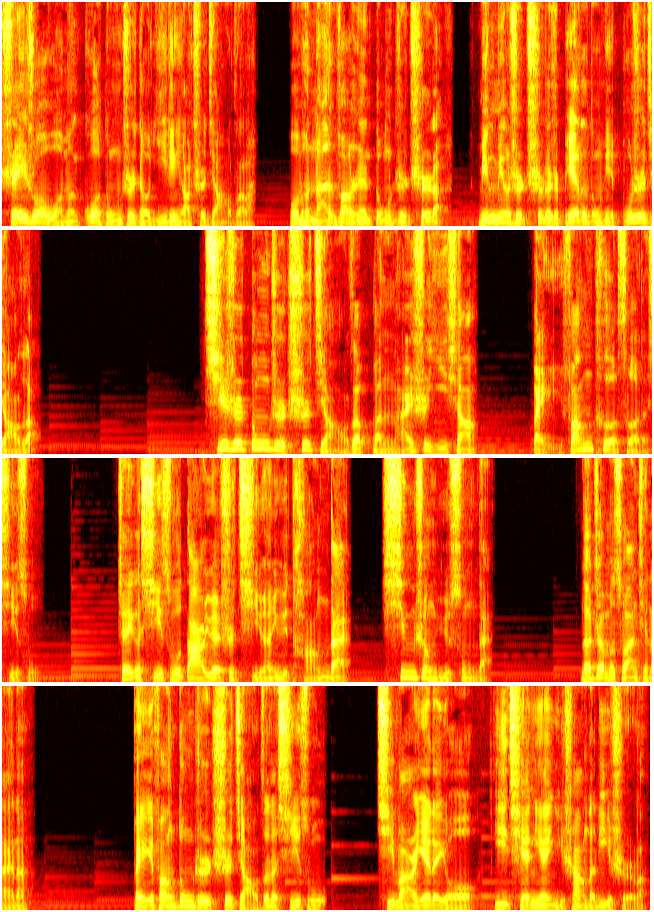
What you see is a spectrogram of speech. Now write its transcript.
谁说我们过冬至就一定要吃饺子了？我们南方人冬至吃的明明是吃的是别的东西，不是饺子。其实冬至吃饺子本来是一项北方特色的习俗，这个习俗大约是起源于唐代，兴盛于宋代。那这么算起来呢，北方冬至吃饺子的习俗，起码也得有一千年以上的历史了。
